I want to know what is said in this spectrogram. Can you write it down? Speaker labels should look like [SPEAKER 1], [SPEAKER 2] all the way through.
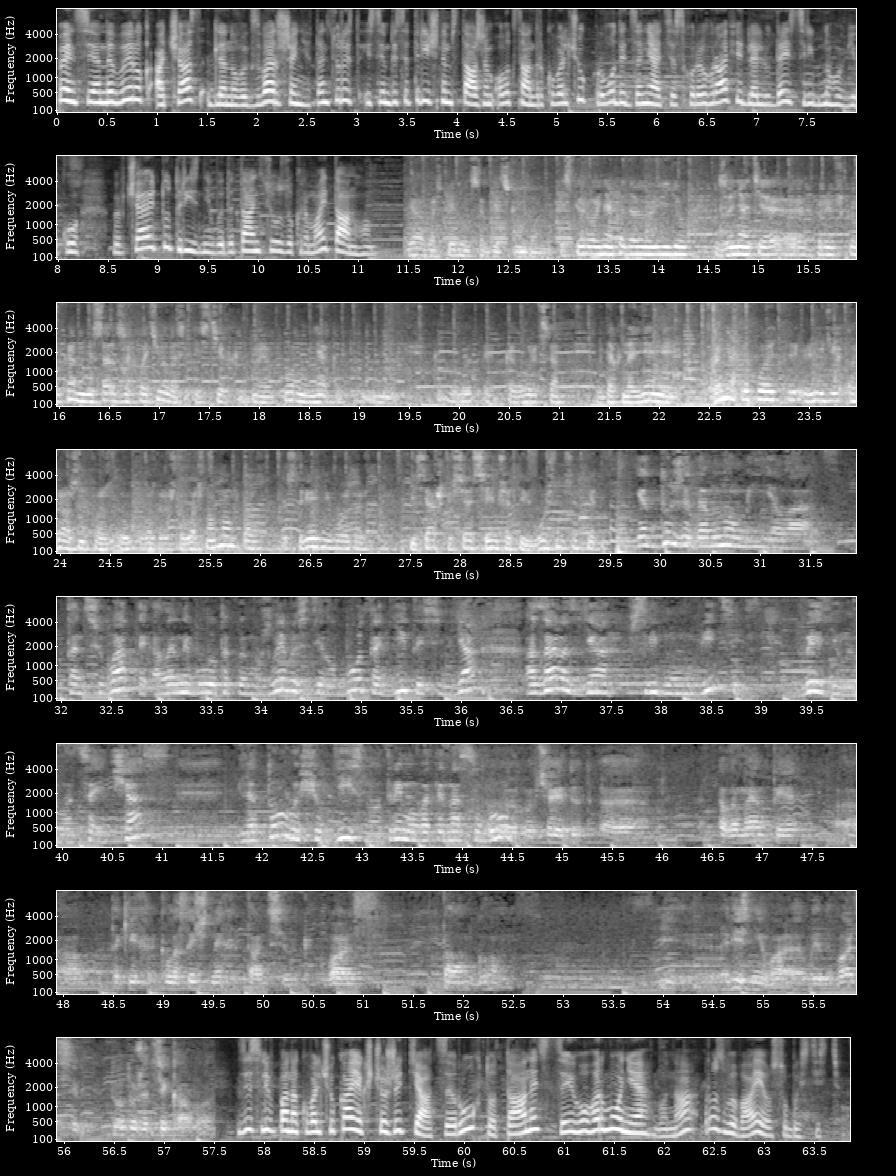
[SPEAKER 1] Пенсія не вирок, а час для нових звершень. Танцюрист із 70-річним стажем Олександр Ковальчук проводить заняття з хореографії для людей срібного віку. Вивчають тут різні види танцю, зокрема й танго.
[SPEAKER 2] Я воспитывался в детском доме. И с первого дня, когда я увидел занятия э, хореографикой, меня сразу захватило. И с тех э, пор у меня, как, м, как бы, э, как говорится, вдохновение. Ко мне приходят люди разных воз- возрастов. В основном это средний возраст, 50, 60, 70 и 80 лет.
[SPEAKER 3] Я дуже давно мріяла танцювати, але не було такої можливості, робота, діти, сім'я. А зараз я в срібному віці виділила цей час для того, щоб дійсно отримувати насолоду.
[SPEAKER 4] вивчають е, елементи е, таких класичних танців, як вальс, танго і різні види вальсів. То дуже цікаво.
[SPEAKER 1] Зі слів пана Ковальчука, якщо життя це рух, то танець це його гармонія. Вона розвиває особистість.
